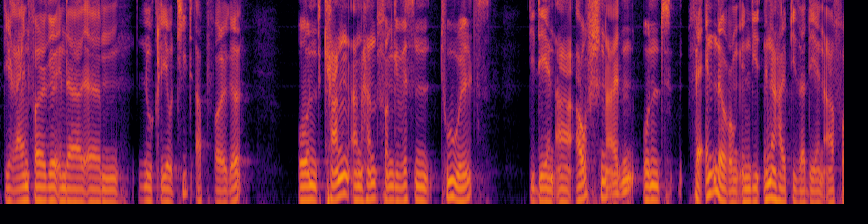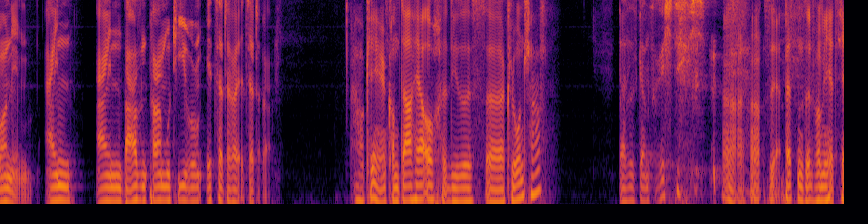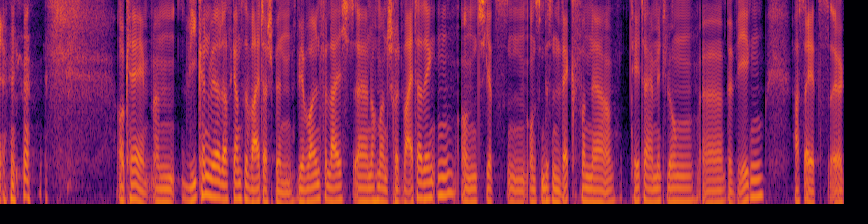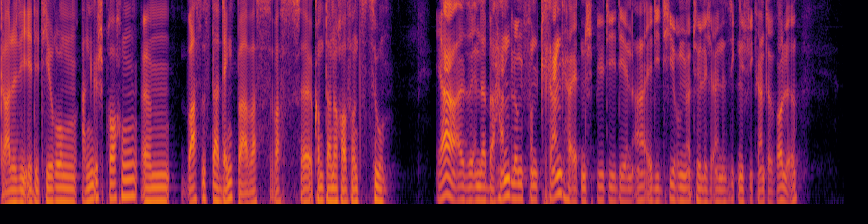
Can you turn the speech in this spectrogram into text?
die Reihenfolge in der ähm, Nukleotidabfolge und kann anhand von gewissen Tools die DNA aufschneiden und Veränderungen in die, innerhalb dieser DNA vornehmen. Ein, ein Basenpaarmutierung etc. etc. Okay, kommt daher auch dieses äh, Klonschaf? Das ist ganz richtig. Ah, sehr, bestens informiert hier. Okay, ähm, wie können wir das Ganze weiterspinnen? Wir wollen vielleicht äh, nochmal einen Schritt weiter denken und jetzt äh, uns ein bisschen weg von der Täterermittlung äh, bewegen. Hast ja jetzt äh, gerade die Editierung angesprochen. Ähm, was ist da denkbar? Was, was äh, kommt da noch auf uns zu? Ja, also in der Behandlung von Krankheiten spielt die DNA-Editierung natürlich eine signifikante Rolle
